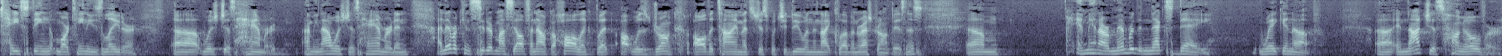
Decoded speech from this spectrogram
tasting martinis later, uh, was just hammered. I mean, I was just hammered. And I never considered myself an alcoholic, but I was drunk all the time. That's just what you do in the nightclub and restaurant business. Um, and man, I remember the next day waking up uh, and not just hungover,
